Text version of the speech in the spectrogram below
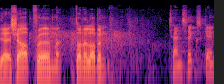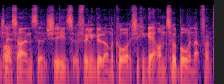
Yeah, sharp from Donna Lobban. 10-6, game ball. Clear signs that she's feeling good on the court if she can get onto a ball in that front.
